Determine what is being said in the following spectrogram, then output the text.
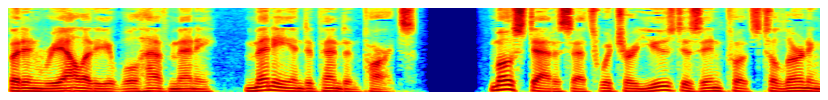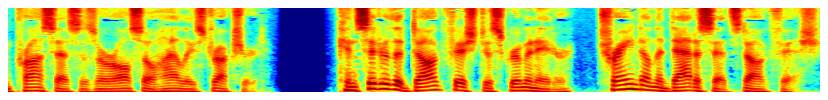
But in reality, it will have many, many independent parts. Most datasets which are used as inputs to learning processes are also highly structured. Consider the dogfish discriminator, trained on the datasets dogfish.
